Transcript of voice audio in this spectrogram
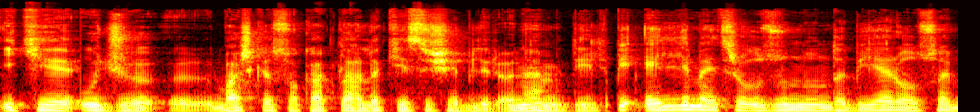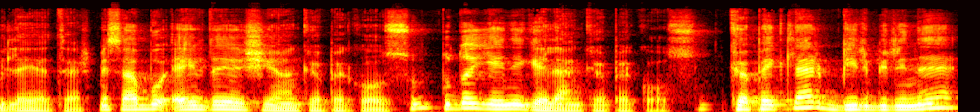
iki ucu e, başka sokaklarla kesişebilir. Önemli değil. Bir 50 metre uzunluğunda bir yer olsa bile yeter. Mesela bu evde yaşayan köpek olsun. Bu da yeni gelen köpek olsun. Köpekler birbirine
